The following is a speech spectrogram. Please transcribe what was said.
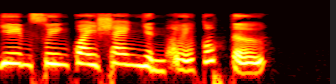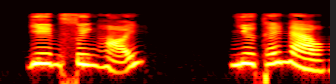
Diêm Xuyên quay sang nhìn Ủy Cốt Tử. Diêm Xuyên hỏi. Như thế nào?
